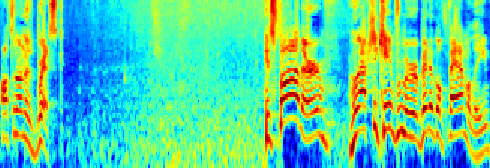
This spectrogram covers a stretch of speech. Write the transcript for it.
also known as Brisk. His father, who actually came from a rabbinical family,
